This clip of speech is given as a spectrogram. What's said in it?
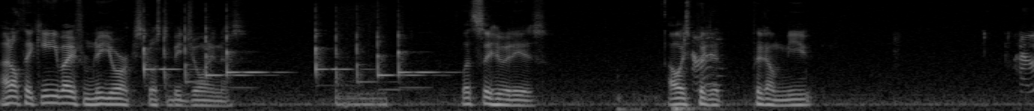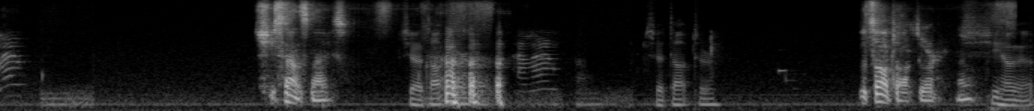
I don't think anybody from New York is supposed to be joining us. Let's see who it is. I always put it put it on mute. Hello. She sounds nice. Should I talk to her? Should I talk to her? Let's all talk to her. No? She hung up.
